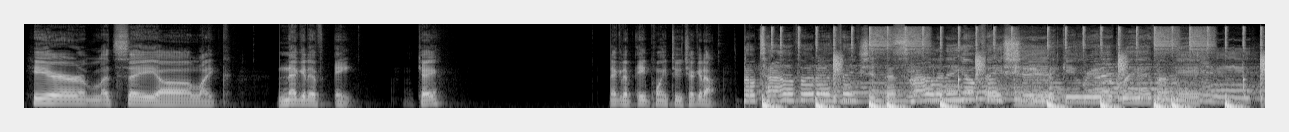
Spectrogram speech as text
here, let's say uh, like negative 8, okay? Negative 8.2, check it out. No time for that fake shit that's smiling in your face shit. Make it real clear for me.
